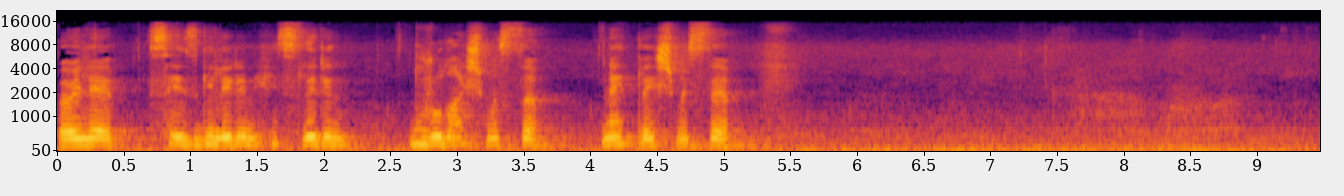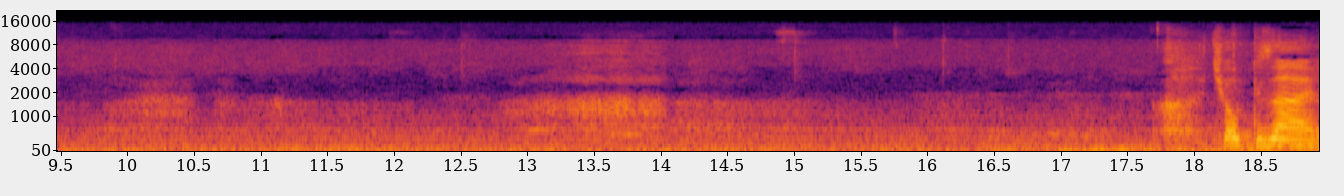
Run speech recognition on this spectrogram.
böyle sezgilerin, hislerin durulaşması, netleşmesi. Çok güzel.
